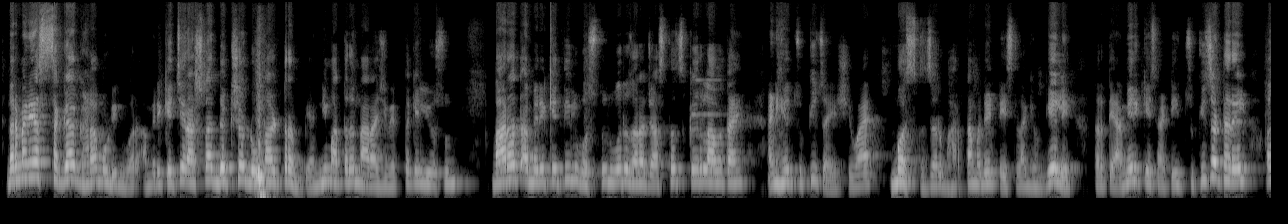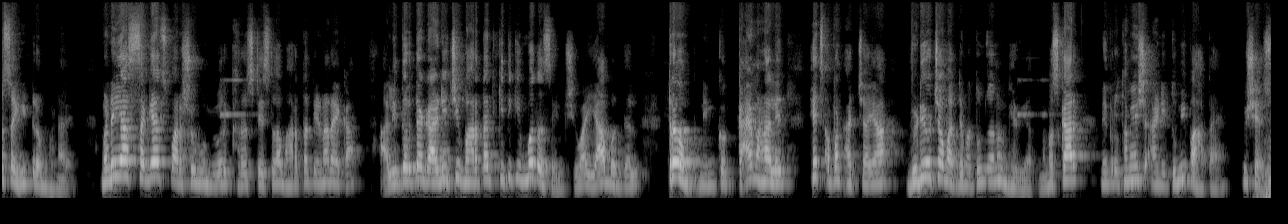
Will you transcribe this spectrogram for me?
दरम्यान या सगळ्या घडामोडींवर अमेरिकेचे राष्ट्राध्यक्ष डोनाल्ड ट्रम्प यांनी मात्र नाराजी व्यक्त केली असून भारत अमेरिकेतील वस्तूंवर जरा जास्तच कर लावत आहे आणि हे चुकीचं आहे. शिवाय मस्क जर भारतामध्ये टेस्ला घेऊन गेले तर ते अमेरिकेसाठी चुकीचं ठरेल असंही ट्रम्प म्हणाले. म्हणजे या सगळ्याच पार्श्वभूमीवर खरंच टेस्ला भारतात येणार आहे का? आली तर त्या गाडीची भारतात किती किंमत असेल? शिवाय याबद्दल ट्रम्प नेमकं काय म्हणालेत हेच आपण आजच्या या व्हिडिओच्या माध्यमातून जाणून घेऊयात. नमस्कार मी प्रथमेश आणि तुम्ही पाहताय विशेष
